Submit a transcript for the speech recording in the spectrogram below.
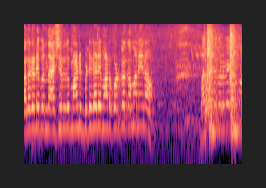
ಬಲಗಡೆ ಬಂದು ಆಶೀರ್ವಾದ ಮಾಡಿ ಬಿಡುಗಡೆ ಮಾಡಿಕೊಡ್ಬೇಕಮ್ಮ ನೀನು. ಬಲಗಡೆ ಬರಬೇಕಮ್ಮ.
